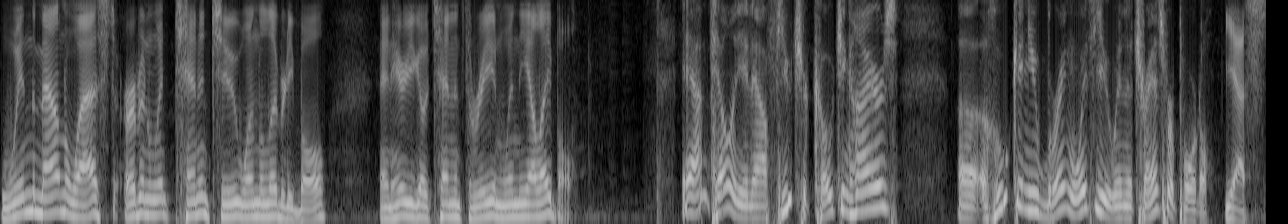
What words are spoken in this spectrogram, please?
win the Mountain West. Urban went 10 and 2, won the Liberty Bowl. And here you go 10 and 3 and win the LA Bowl. Yeah, I'm telling you now, future coaching hires, uh, who can you bring with you in the transfer portal? Yes,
